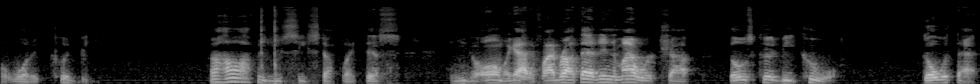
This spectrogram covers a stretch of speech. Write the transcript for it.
but what it could be. Now, how often do you see stuff like this and you go, oh my God, if I brought that into my workshop, those could be cool. Go with that.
